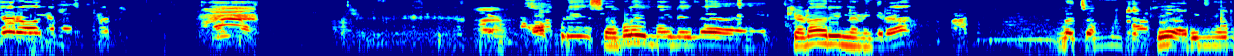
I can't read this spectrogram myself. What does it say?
சரி ஓகே அப்படி செவலை மயிலையில கிடாரின்னு நினைக்கிறேன். நல்ல ஜம்முன் இருக்கு. அருமையான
